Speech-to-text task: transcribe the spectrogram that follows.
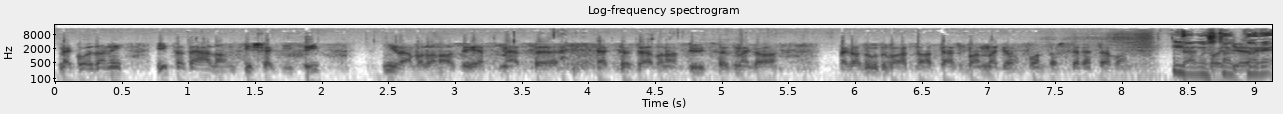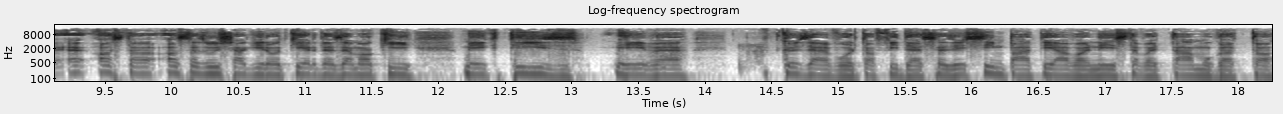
megoldani. Itt az állam kisegíti, nyilvánvalóan azért, mert, mert közel van a tűzhöz, meg, a, meg az udvartartásban nagyon fontos szerepe van. Na Tehát, most hogy, akkor azt, a, azt az újságírót kérdezem, aki még tíz éve közel volt a Fideszhez, és szimpátiával nézte vagy támogatta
